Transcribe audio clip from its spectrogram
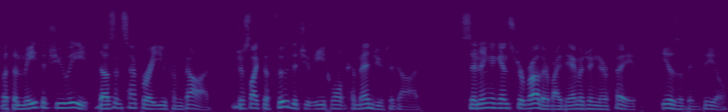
But the meat that you eat doesn't separate you from God, just like the food that you eat won't commend you to God. Sinning against your brother by damaging their faith is a big deal.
